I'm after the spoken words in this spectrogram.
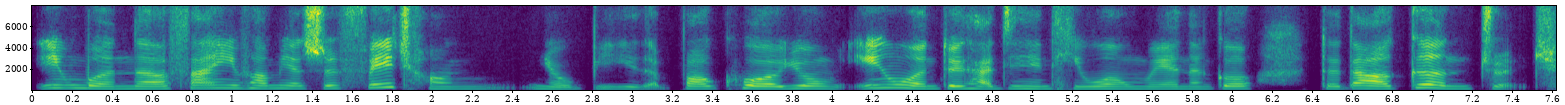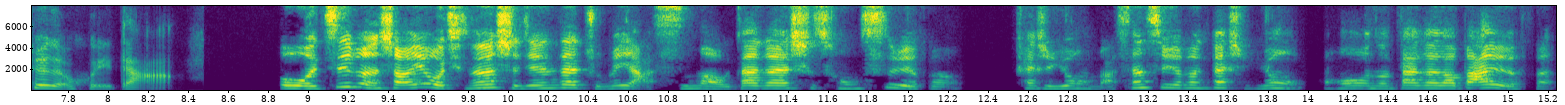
英文的翻译方面是非常牛逼的。包括用英文对他进行提问，我们也能够得到更准确的回答。我基本上，因为我前段时间在准备雅思嘛，我大概是从四月份开始用吧，三四月份开始用，然后呢，大概到八月份，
